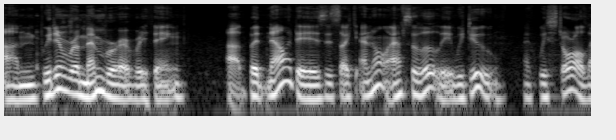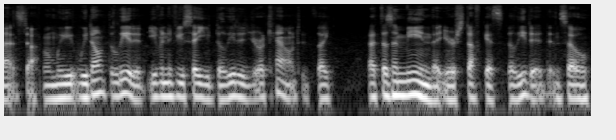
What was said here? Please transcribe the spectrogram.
Um, we didn't remember everything. Uh, but nowadays, it's like, I know, absolutely, we do. Like we store all that stuff and we we don't delete it. Even if you say you deleted your account, it's like that doesn't mean that your stuff gets deleted. And so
